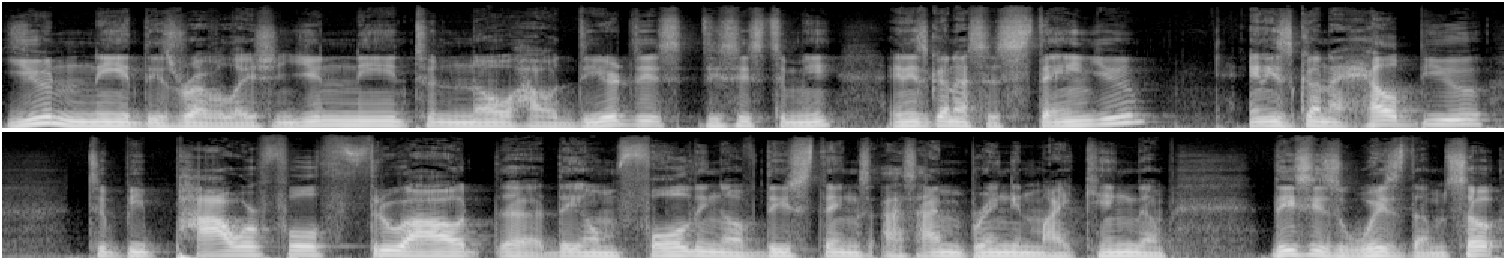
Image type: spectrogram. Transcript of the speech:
You need this revelation. You need to know how dear this, this is to me, and it's gonna sustain you and it's gonna help you to be powerful throughout the, the unfolding of these things as I'm bringing my kingdom. This is wisdom. So,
